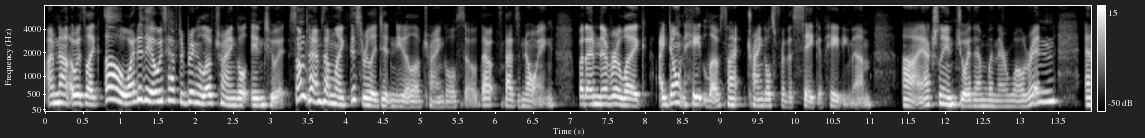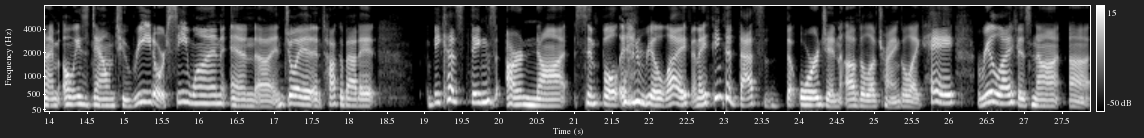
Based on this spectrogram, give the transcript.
I'm not always like, oh, why do they always have to bring a love triangle into it? Sometimes I'm like, this really didn't need a love triangle, so that's that's annoying. But I'm never like, I don't hate love triangles for the sake of hating them. Uh, I actually enjoy them when they're well written, and I'm always down to read or see one and uh, enjoy it and talk about it because things are not simple in real life. And I think that that's the origin of the love triangle. Like, hey, real life is not uh,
